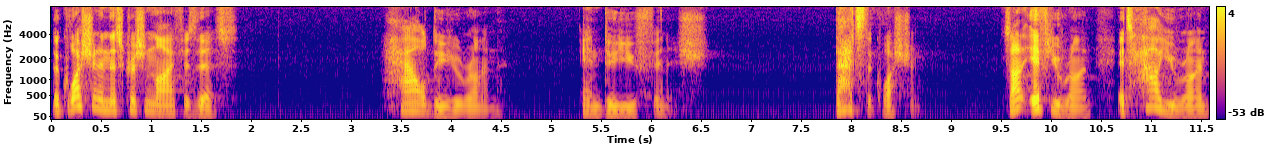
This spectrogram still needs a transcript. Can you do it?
The question in this Christian life is this How do you run and do you finish? That's the question. It's not if you run, it's how you run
